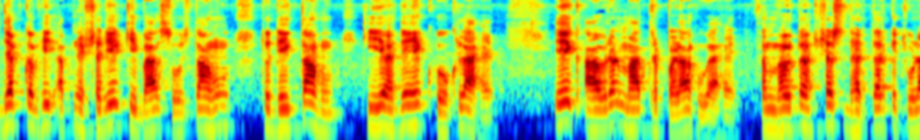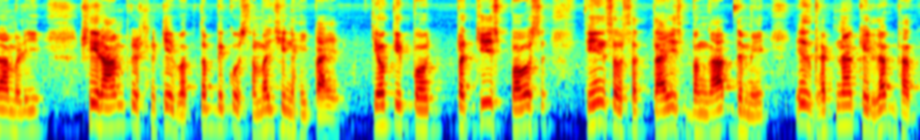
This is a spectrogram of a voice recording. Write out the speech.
जब कभी अपने शरीर की बात सोचता हूँ तो देखता हूँ कि यह देह खोखला है। एक आवरण मात्र पड़ा हुआ है। संभवतः शशधर तर्क चूड़ामणि श्री रामकृष्ण के वक्तव्य को समझ ही नहीं पाए, क्योंकि पौ, पच्चीस पौष तीन सौ सत्ताईस बंगाब्द में इस घटना के लगभग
